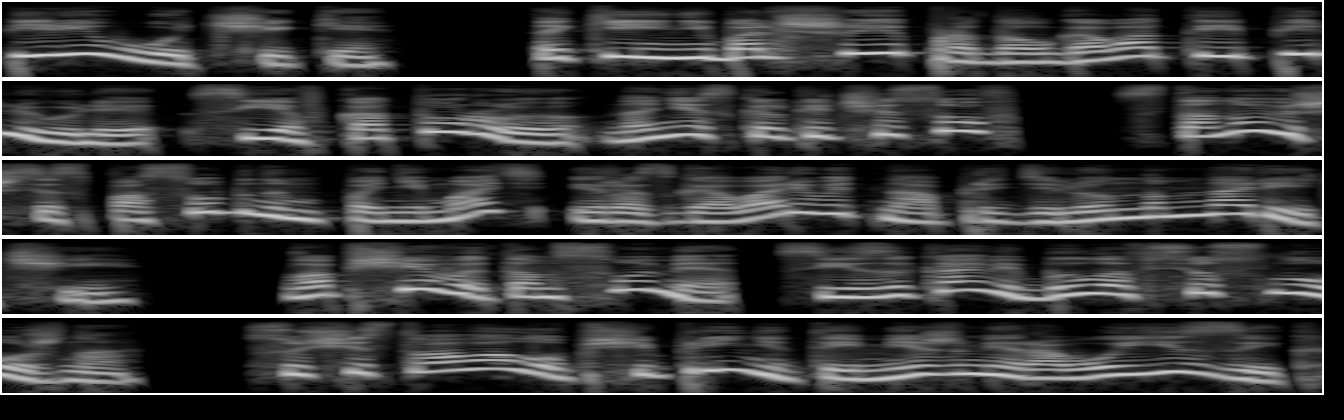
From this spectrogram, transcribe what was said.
переводчики. Такие небольшие продолговатые пилюли, съев которую на несколько часов становишься способным понимать и разговаривать на определенном наречии. Вообще в этом соме с языками было все сложно. Существовал общепринятый межмировой язык.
